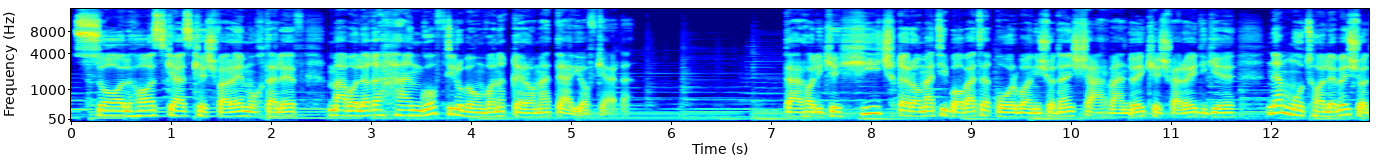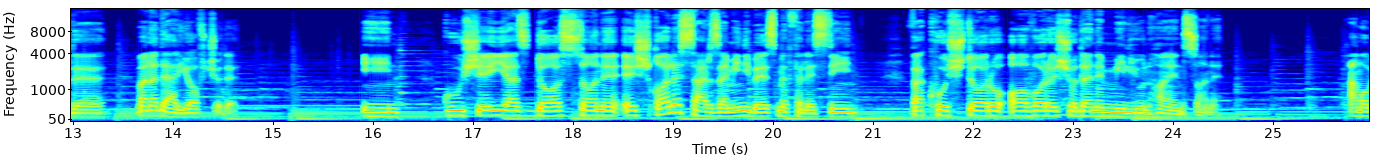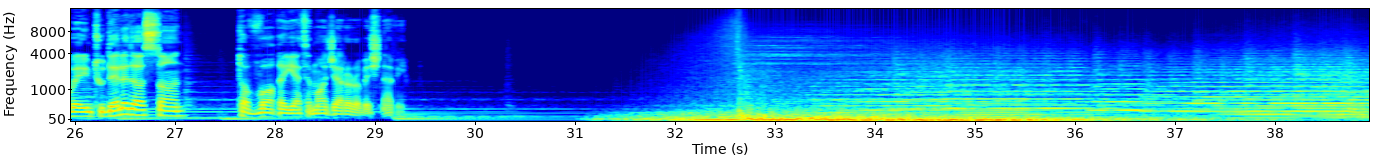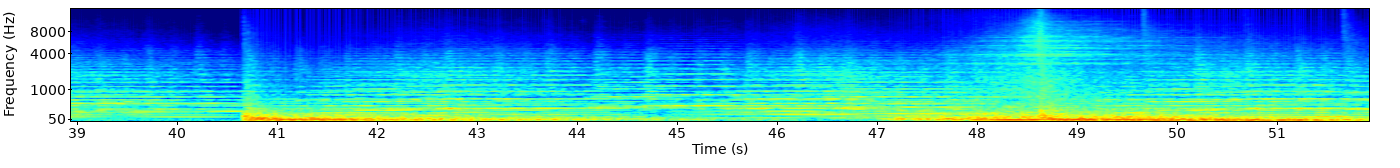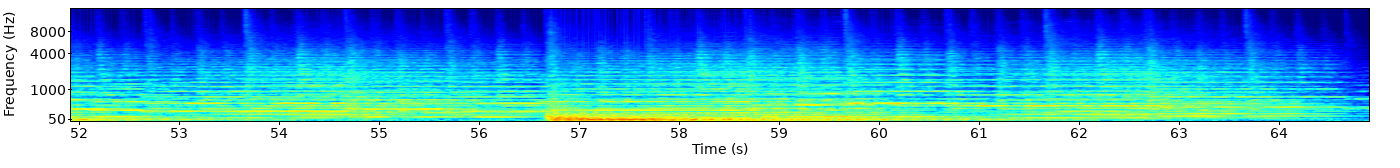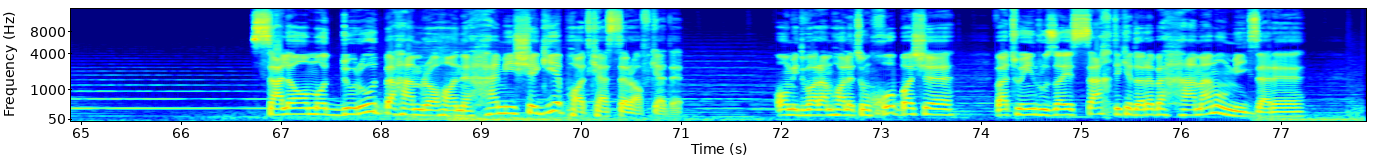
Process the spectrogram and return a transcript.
سال هاست که از کشورهای مختلف مبالغ هنگفتی رو به عنوان قرامت دریافت کردن. در حالی که هیچ قرامتی بابت قربانی شدن شهروندای کشورهای دیگه نه مطالبه شده و نه دریافت شده. این گوشه ای از داستان اشغال سرزمینی به اسم فلسطین و کشدار و آواره شدن میلیون ها انسانه. اما بریم تو دل داستان تا واقعیت ماجرا رو بشنویم. سلام و درود به همراهان همیشگی پادکست رافکده. امیدوارم حالتون خوب باشه و تو این روزای سختی که داره به هممون میگذره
